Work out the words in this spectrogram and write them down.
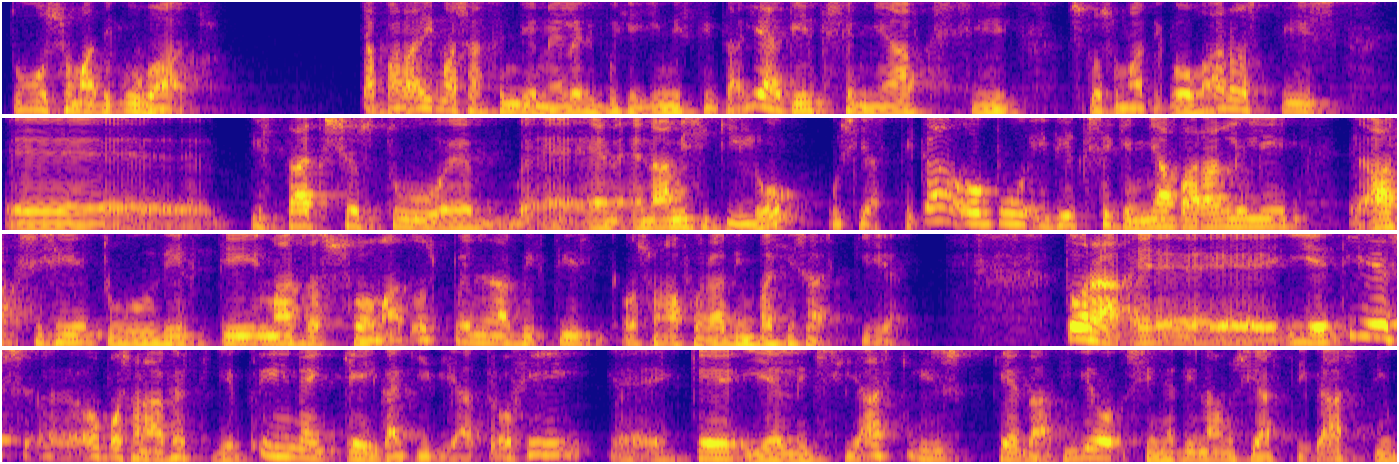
του σωματικού βάρους. Για παράδειγμα, σε αυτήν τη μελέτη που είχε γίνει στην Ιταλία, υπήρξε μια αύξηση στο σωματικό βάρος της ε, της τάξης του 1,5 ε, κιλού ουσιαστικά, όπου υπήρξε και μια παράλληλη αύξηση του δίχτυ μάζας σώματος, που είναι ένας δίχτυς όσον αφορά την παχυσαρκία. Τώρα, ε, οι αιτίες, όπως αναφέρθηκε πριν, είναι και η κακή διατροφή και η έλλειψη άσκησης και τα δύο συνέδυναν ουσιαστικά στην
